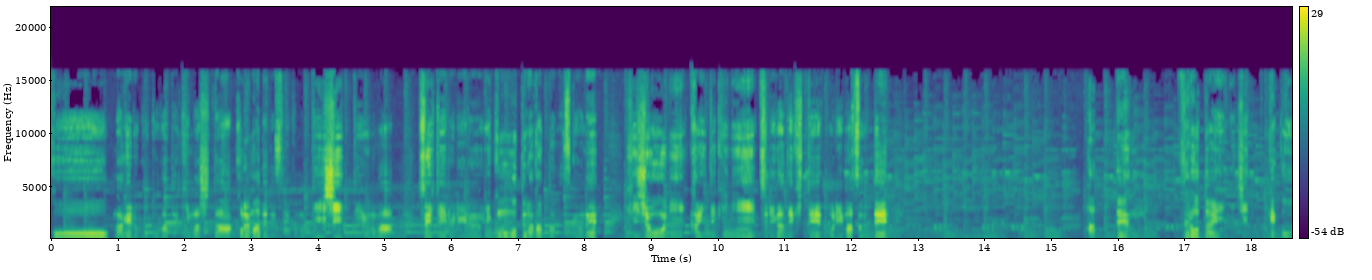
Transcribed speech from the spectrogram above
こう投げることができました。これまでですねこの DC っていうのがついているリール1個も持ってなかったんですけどね。非常に快適に釣りができております。で8.0対1結構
